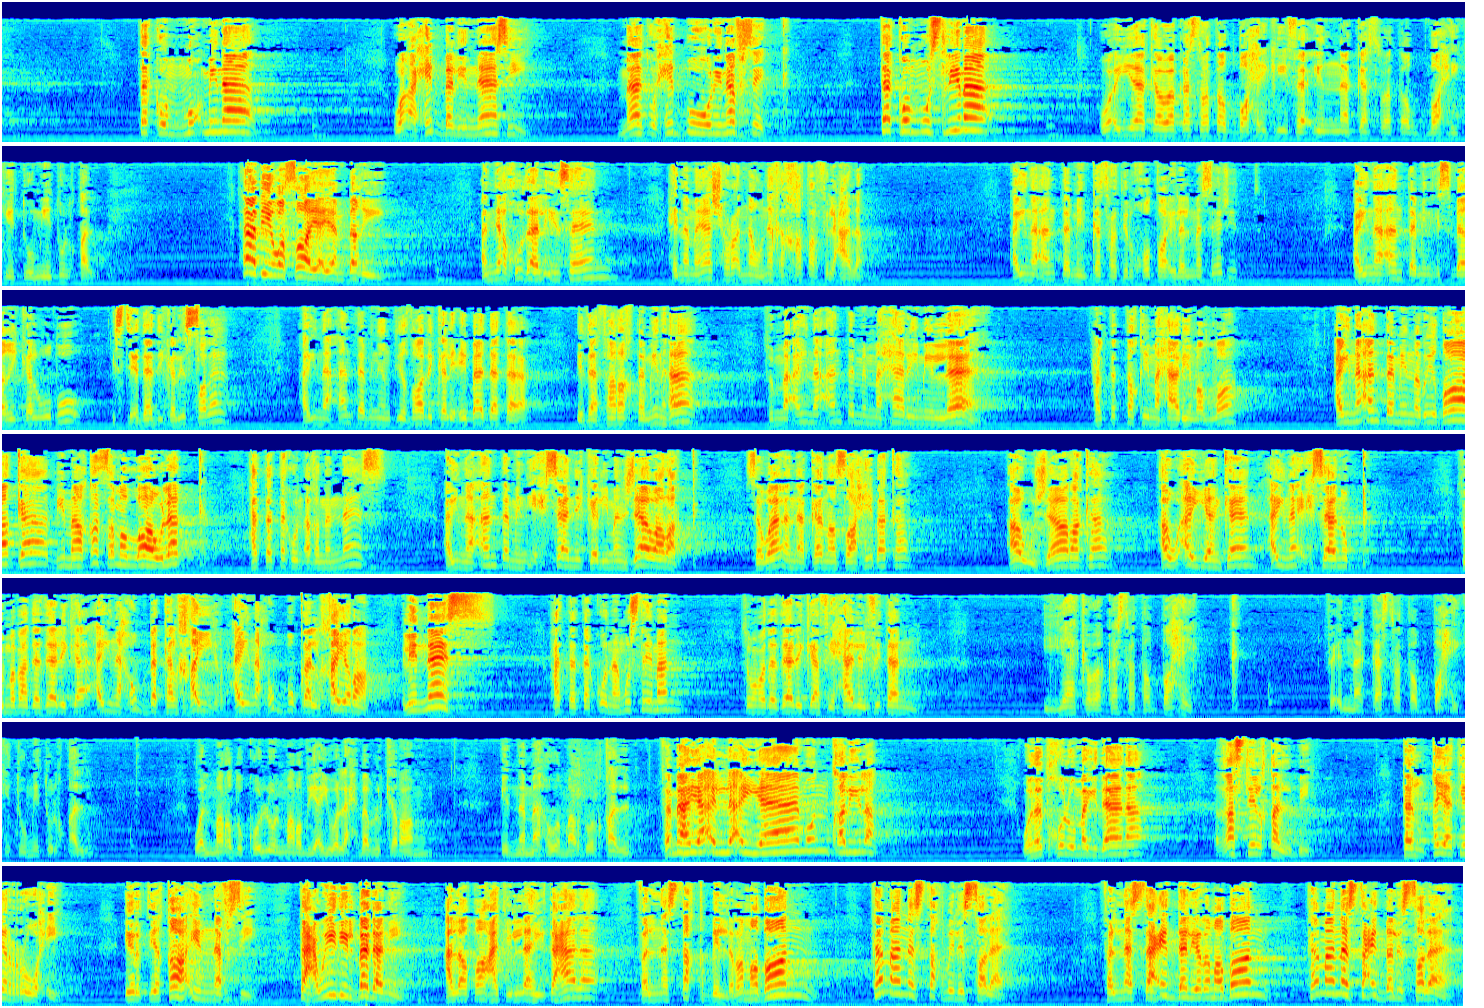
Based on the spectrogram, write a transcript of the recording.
تكن مؤمنا وأحب للناس ما تحبه لنفسك. تكن مسلما وإياك وكثرة الضحك فإن كثرة الضحك تميت القلب. هذه وصايا ينبغي أن يأخذها الإنسان حينما يشعر أن هناك خطر في العالم. أين أنت من كثرة الخطى إلى المساجد؟ أين أنت من إسباغك الوضوء؟ استعدادك للصلاة؟ أين أنت من انتظارك العباده إذا فرغت منها؟ ثم أين أنت من محارم الله؟ هل تتقي محارم الله؟ أين أنت من رضاك بما قسم الله لك حتى تكن أغنى الناس؟ أين أنت من إحسانك لمن جاورك؟ سواء كان صاحبك أو جارك أو ايا كان أين إحسانك؟ ثم بعد ذلك أين حبك الخير؟ أين حبك الخير للناس حتى تكون مسلما؟ ثم بعد ذلك في حال الفتن إياك وكثره الضحك. فإن كثره الضحك تميت القلب. والمرض كل المرض أيها الأحباب الكرام إنما هو مرض القلب. فما هي إلا أيام قليلة. وندخل ميدان غسل القلب تنقية الروح ارتقاء النفس تعويد البدن على طاعة الله تعالى. فلنستقبل رمضان كما نستقبل الصلاة. فلنستعد لرمضان كما نستعد للصلاة.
